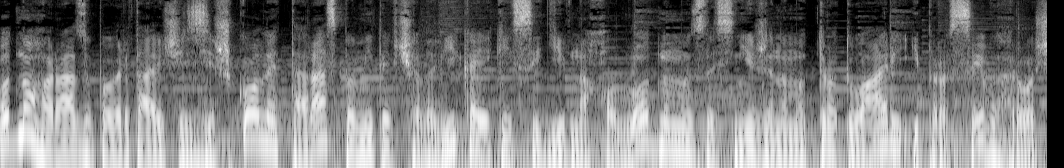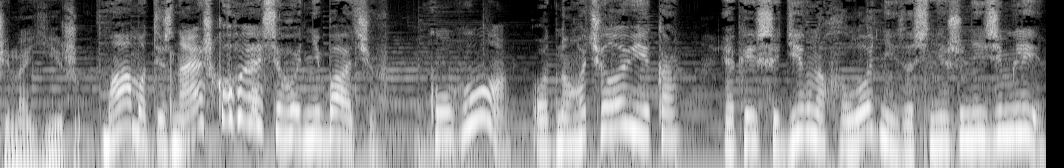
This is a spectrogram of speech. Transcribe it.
Одного разу, повертаючись зі школи, Тарас помітив чоловіка, який сидів на холодному засніженому тротуарі і просив гроші на їжу. Мамо, ти знаєш, кого я сьогодні бачив? Кого? Одного чоловіка, який сидів на холодній засніженій землі.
